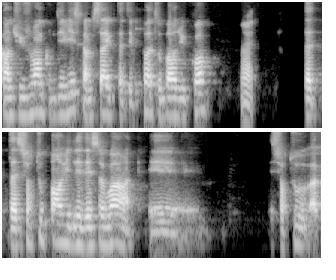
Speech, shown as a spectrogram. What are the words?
quand tu joues en Coupe Davis comme ça et que tu as tes potes au bord du cours, ouais. tu n'as surtout pas envie de les décevoir. Et, et surtout, bah,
